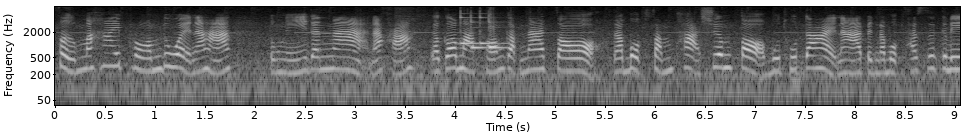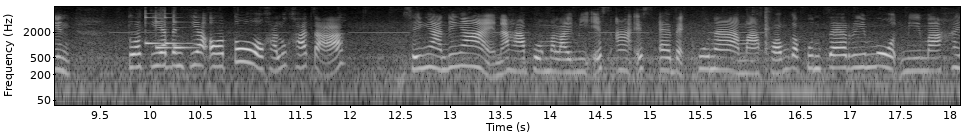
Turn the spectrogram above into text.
เสริมมาให้พร้อมด้วยนะคะ ตรงนี้ด้านหน้านะคะ แล้วก็มาพร้อมกับหน้าจอ ระบบสัมผัสเชื่อมต่อบลูทูธได้นะคะเป็นระบบทัชสกรีนตัวเกียร์เป็นเกียร์ออโต้ค่ะลูกค้าจ๋าใช้งานได้ง่ายนะคะพวงมาลัยมี SRS Airbag คู่หน้า มาพร้อมกับกุญแจรีโมทมีมาให้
